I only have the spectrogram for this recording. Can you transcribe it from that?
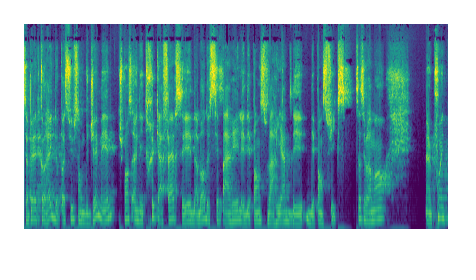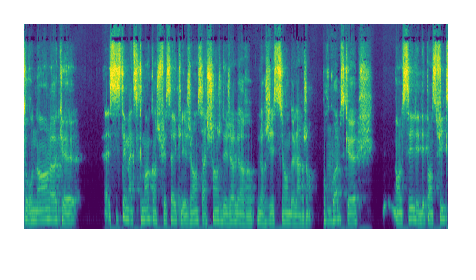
ça peut être correct de ne pas suivre son budget, mais je pense qu'un des trucs à faire, c'est d'abord de séparer les dépenses variables des dépenses fixes. Ça, c'est vraiment un point tournant là, que euh, systématiquement, quand je fais ça avec les gens, ça change déjà leur, leur gestion de l'argent. Pourquoi? Mhm. Parce que on le sait, les dépenses fixes,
